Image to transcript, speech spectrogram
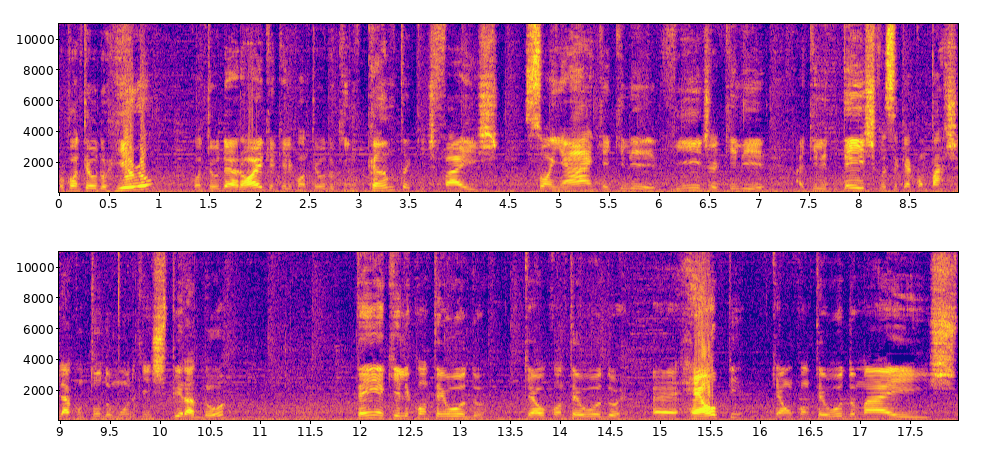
o conteúdo Hero, conteúdo herói, que é aquele conteúdo que encanta, que te faz sonhar, que é aquele vídeo, aquele, aquele texto que você quer compartilhar com todo mundo, que é inspirador. Tem aquele conteúdo que é o conteúdo é, Help, que é um conteúdo mais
